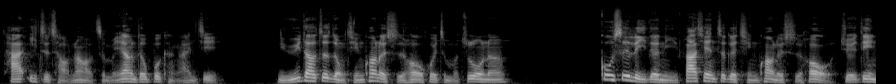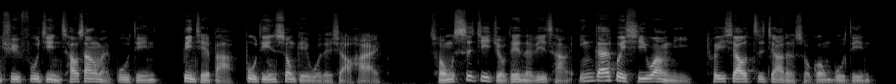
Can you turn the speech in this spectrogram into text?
他一直吵闹，怎么样都不肯安静。你遇到这种情况的时候会怎么做呢？故事里的你发现这个情况的时候，决定去附近超商买布丁，并且把布丁送给我的小孩。从四季酒店的立场，应该会希望你推销自家的手工布丁，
